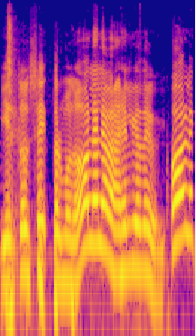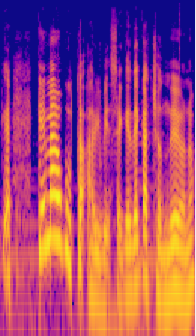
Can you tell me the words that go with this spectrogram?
Y entonces todo el mundo, ole el evangelio de hoy. Ole, ¿qué, qué me ha gustado? Ay, veces que de cachondeo, ¿no?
